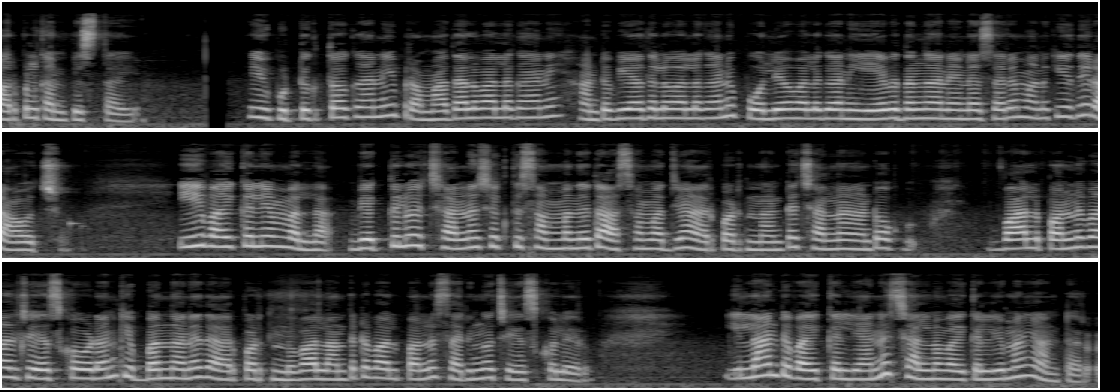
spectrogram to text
మార్పులు కనిపిస్తాయి. ఇవి పుట్టుకతో కానీ ప్రమాదాల వల్ల కానీ అంటువ్యాధుల వల్ల కానీ పోలియో వల్ల కానీ ఏ విధంగానైనా సరే మనకి ఇది రావచ్చు. ఈ వైకల్యం వల్ల వ్యక్తిలో చలనశక్తి సంబంధిత అసామర్థ్యం ఏర్పడుతుంది. అంటే చలనం అంటే ఒక వాళ్ళ పనులు వాళ్ళు చేసుకోవడానికి ఇబ్బంది అనేది ఏర్పడుతుంది. వాళ్ళంతటి వాళ్ళ పనులు సరిగ్గా చేసుకోలేరు. ఇలాంటి వైకల్యాన్ని చలన వైకల్యం అని అంటారు.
